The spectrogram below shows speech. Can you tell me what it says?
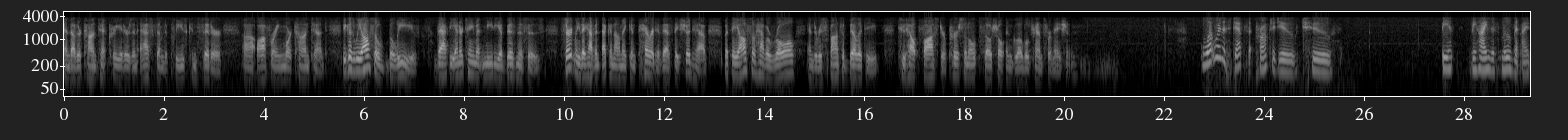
and other content creators and ask them to please consider uh, offering more content. Because we also believe that the entertainment media businesses certainly they have an economic imperative as they should have, but they also have a role and a responsibility to help foster personal, social, and global transformation. What were the steps that prompted you to be behind this movement? I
